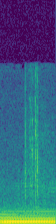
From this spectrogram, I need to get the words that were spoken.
Mm-hmm.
